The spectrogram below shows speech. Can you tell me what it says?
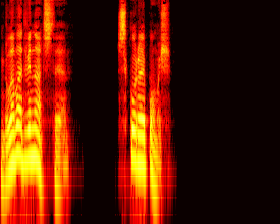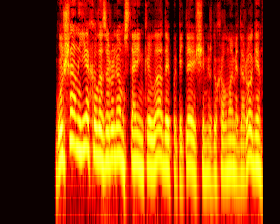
Глава двенадцатая. Скорая помощь. Гульшан ехала за рулем старенькой «Лады» по петляющей между холмами дороги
